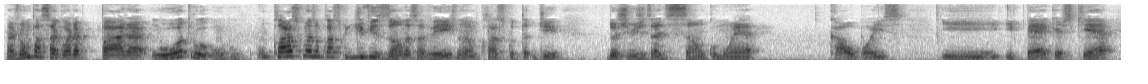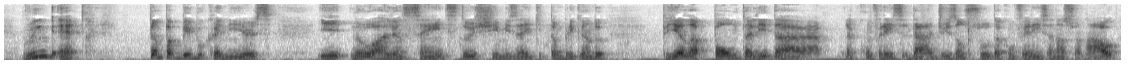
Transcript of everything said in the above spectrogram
Mas vamos passar agora para o outro, um, um, clássico, mas um clássico de divisão dessa vez, não é um clássico de dois times de tradição como é Cowboys e, e Packers, que é Green é, Tampa Bay Buccaneers e New Orleans Saints, dois times aí que estão brigando pela ponta ali da, da conferência da divisão sul da Conferência Nacional.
